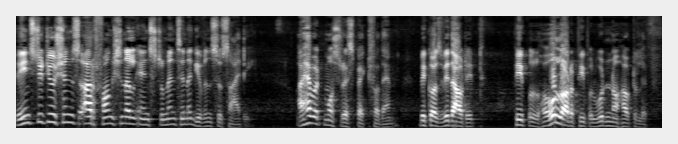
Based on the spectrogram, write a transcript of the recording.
Institutions are functional instruments in a given society. I have utmost respect for them because without it, people, a whole lot of people wouldn't know how to live.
